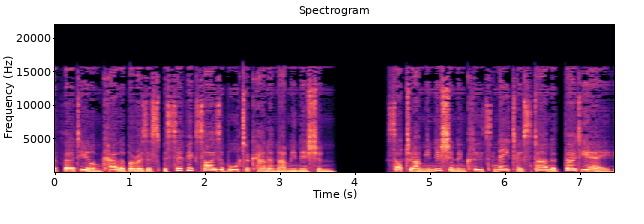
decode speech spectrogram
The 30 caliber is a specific size of autocannon ammunition. Such ammunition includes NATO standard 30A,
